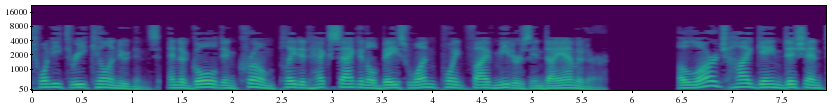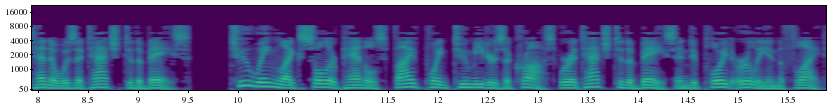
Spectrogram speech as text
23 kilonewtons, and a gold and chrome-plated hexagonal base 1.5 meters in diameter. A large high-gain dish antenna was attached to the base. Two wing-like solar panels 5.2 meters across were attached to the base and deployed early in the flight.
